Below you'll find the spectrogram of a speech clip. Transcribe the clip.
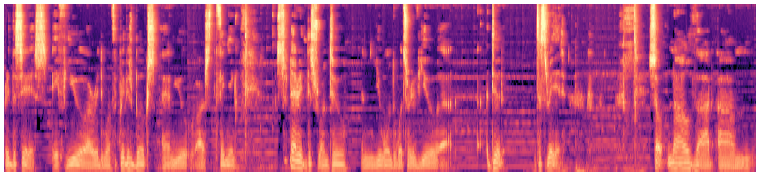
Read the series. If you are reading one of the previous books and you are thinking, should I read this one too? And you want to watch a review? Uh, dude, just read it. so now that um,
